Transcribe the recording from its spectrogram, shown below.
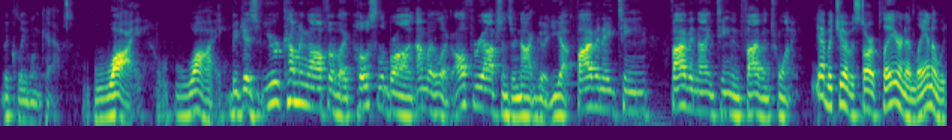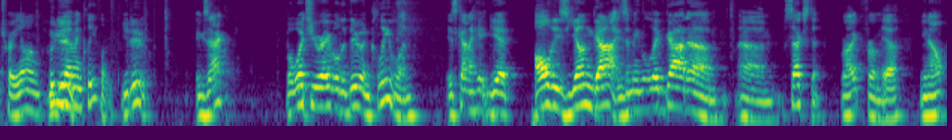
the Cleveland Cavs Why? Why? because you're coming off of a post LeBron. I'm like, look, all three options are not good. You got five and 18, five and 19, and five and 20. Yeah, but you have a star player in Atlanta with Trae Young. Who You do you have in Cleveland? You do, exactly. But what you were able to do in Cleveland is kind of get all these young guys. I mean, they've got um, um, Sexton, right? From Yeah. you know,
